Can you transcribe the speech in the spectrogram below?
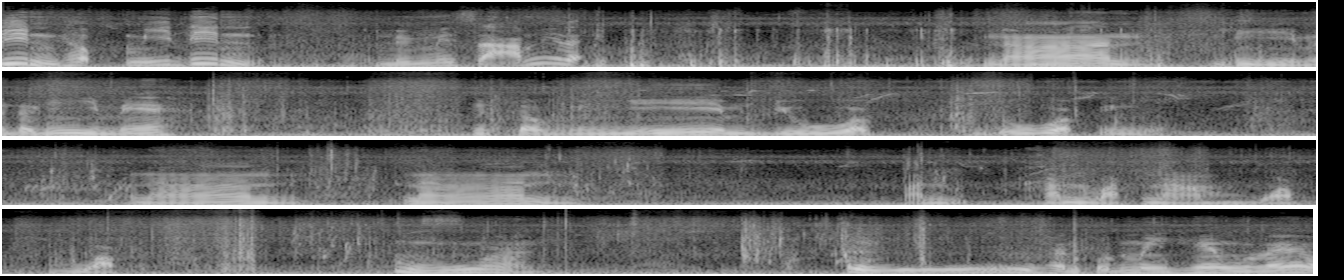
ดิ้นครับมีดิ้นหนึ่งในสามนี่แหละนั่นนี่มันต้องอย่างนี้ไหมมันต้องอย่างนี้มันยวบยวบอย่างนี้นั่นนั่นคันคันวัดน้ำวับวับม้วน เออคันฝนไม่เหี่ยวแล้ว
